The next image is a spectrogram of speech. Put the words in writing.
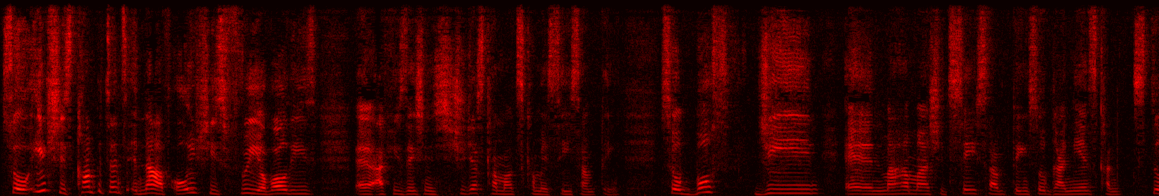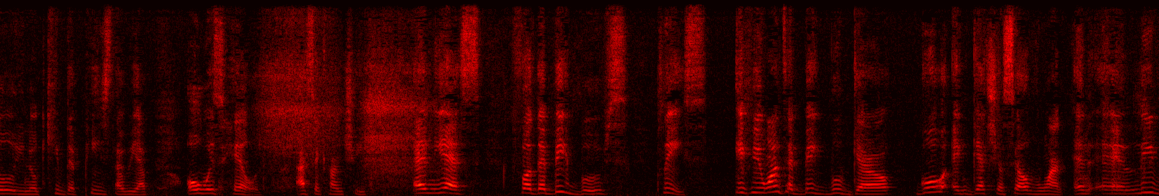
So if she's competent enough, or if she's free of all these uh, accusations, she should just come out to come and say something. So both Jean and Mahama should say something so Ghanaians can still, you know, keep the peace that we have always held as a country. And yes, for the big boobs, please, if you want a big boob girl, go and get yourself one and, okay. and leave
